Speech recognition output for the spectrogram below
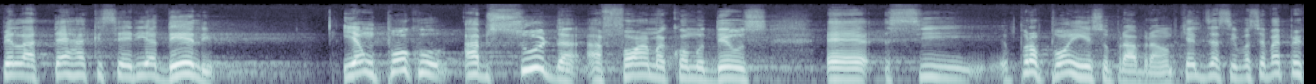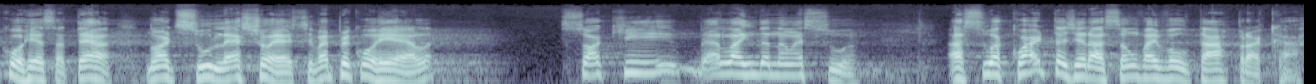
pela terra que seria dele. E é um pouco absurda a forma como Deus é, se propõe isso para Abraão, porque ele diz assim: você vai percorrer essa terra, norte, sul, leste, oeste, você vai percorrer ela, só que ela ainda não é sua. A sua quarta geração vai voltar para cá.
